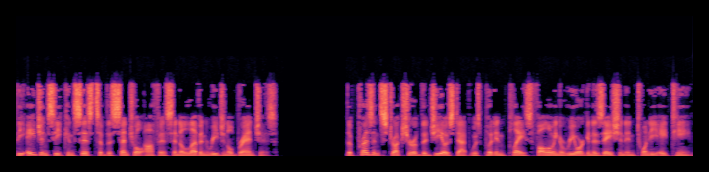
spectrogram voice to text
The agency consists of the central office and 11 regional branches. The present structure of the Geostat was put in place following a reorganization in 2018.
